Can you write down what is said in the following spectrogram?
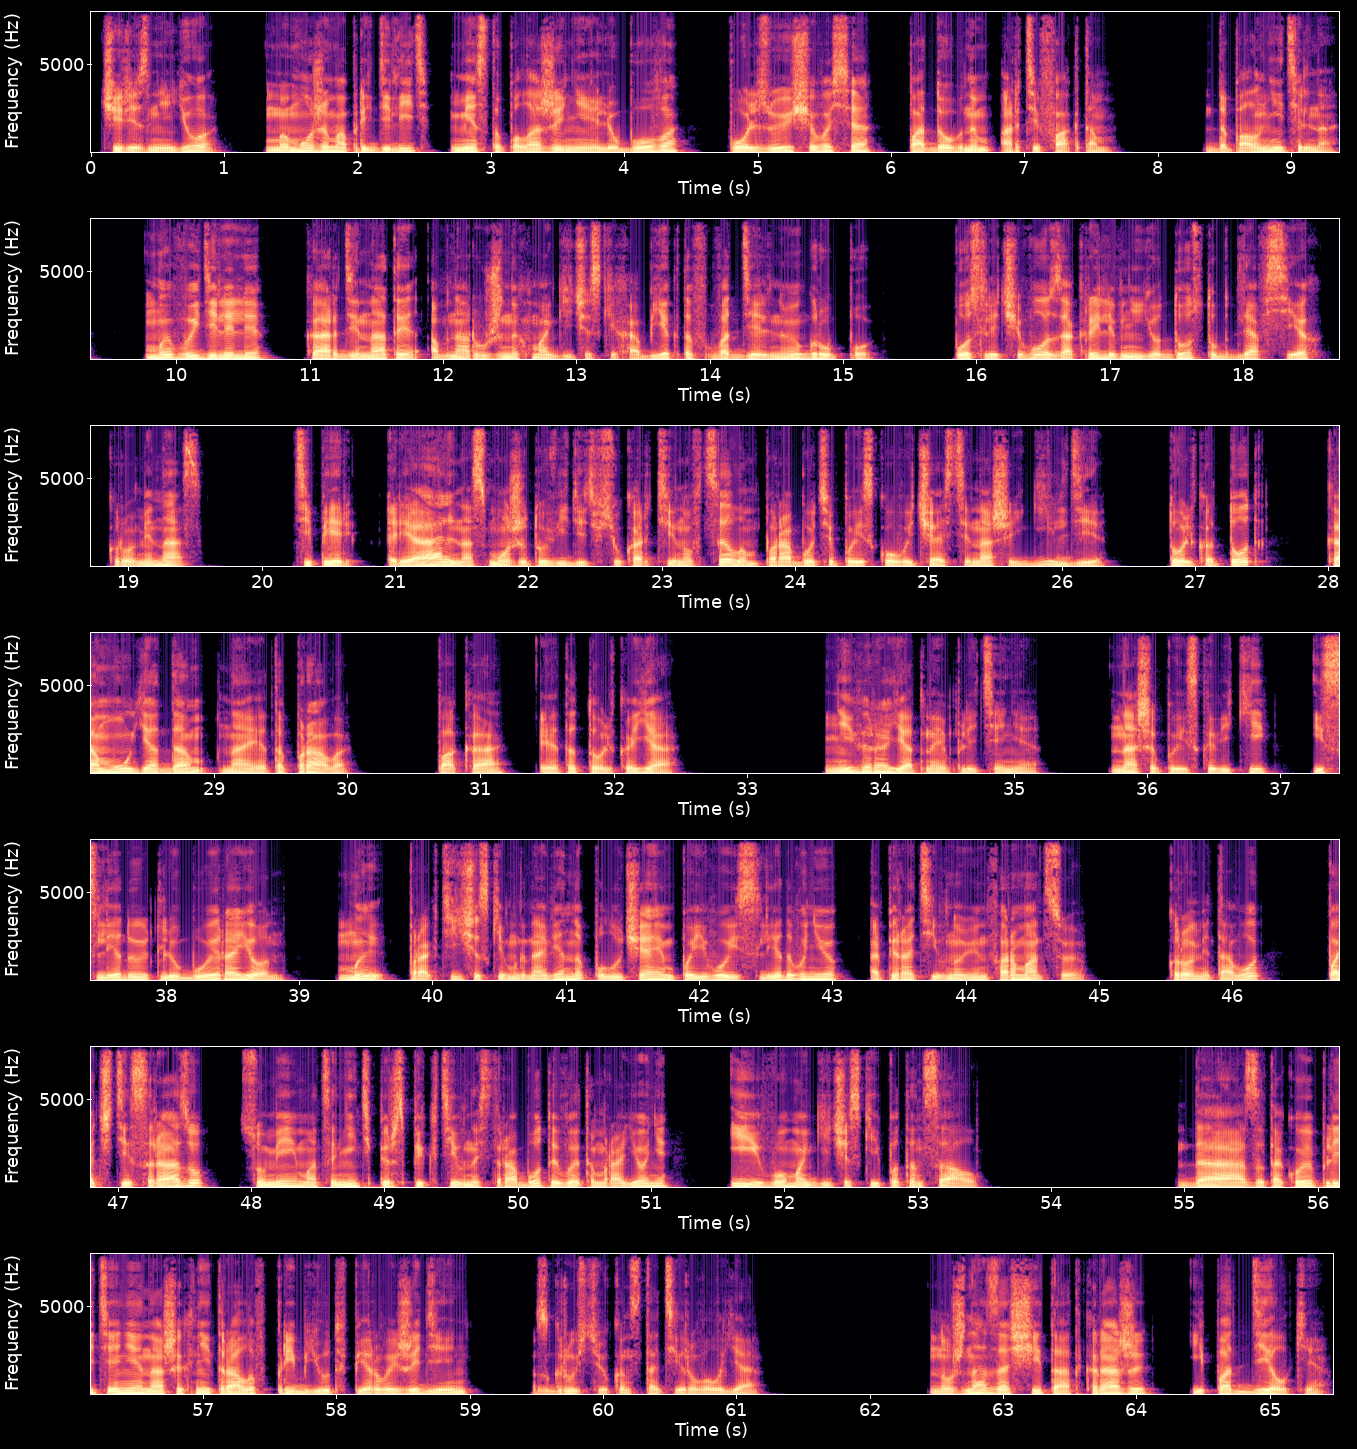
Через нее мы можем определить местоположение любого, пользующегося подобным артефактом. Дополнительно мы выделили координаты обнаруженных магических объектов в отдельную группу, после чего закрыли в нее доступ для всех, кроме нас. Теперь реально сможет увидеть всю картину в целом по работе поисковой части нашей гильдии только тот, кому я дам на это право. Пока это только я. Невероятное плетение. Наши поисковики исследуют любой район. Мы практически мгновенно получаем по его исследованию оперативную информацию. Кроме того, почти сразу сумеем оценить перспективность работы в этом районе и его магический потенциал. Да, за такое плетение наших нейтралов прибьют в первый же день, с грустью констатировал я. Нужна защита от кражи и подделки.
